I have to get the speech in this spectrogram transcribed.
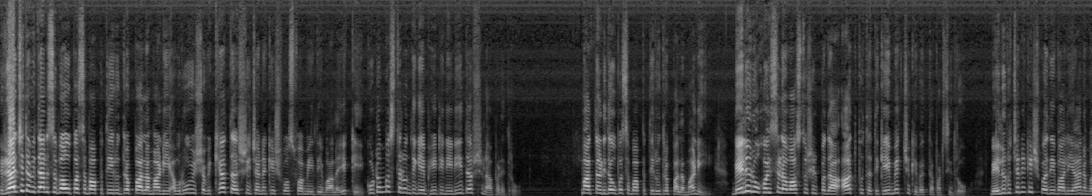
ರಾಜ್ಯದ ವಿಧಾನಸಭಾ ಉಪಸಭಾಪತಿ ರುದ್ರಪ್ಪ ಲಮಾಣಿ ಅವರು ವಿಶ್ವವಿಖ್ಯಾತ ಶ್ರೀ ಚನ್ನಕೇಶ್ವರ ಸ್ವಾಮಿ ದೇವಾಲಯಕ್ಕೆ ಕುಟುಂಬಸ್ಥರೊಂದಿಗೆ ಭೇಟಿ ನೀಡಿ ದರ್ಶನ ಪಡೆದರು. ಮಾತನಾಡಿದ ಉಪಸಭಾಪತಿ ರುದ್ರಪ್ಪ ಲಮಾಣಿ, ಬೇಲೂರು ಹೊಯ್ಸಳ ವಾಸ್ತುಶಿಲ್ಪದ ಅದ್ಭುತತೆಗೆ ಮೆಚ್ಚುಗೆ ವ್ಯಕ್ತಪಡಿಸಿದರು. ಬೇಲೂರು ಚೆನ್ನಕೇಶ್ವರ ದೇವಾಲಯ ನಮ್ಮ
